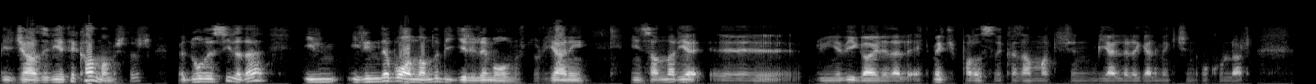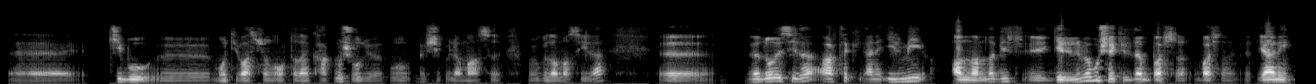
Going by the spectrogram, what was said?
bir cazibiyeti kalmamıştır. Ve dolayısıyla da ilim, ilimde bu anlamda bir gerileme olmuştur. Yani İnsanlar ya e, dünyevi gayelerle ekmek parası kazanmak için, bir yerlere gelmek için okurlar. E, ki bu e, motivasyon ortadan kalkmış oluyor bu beşik uleması uygulamasıyla. E, ve dolayısıyla artık yani ilmi anlamda bir e, gerilime bu şekilde başla, başlanabilir. Yani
